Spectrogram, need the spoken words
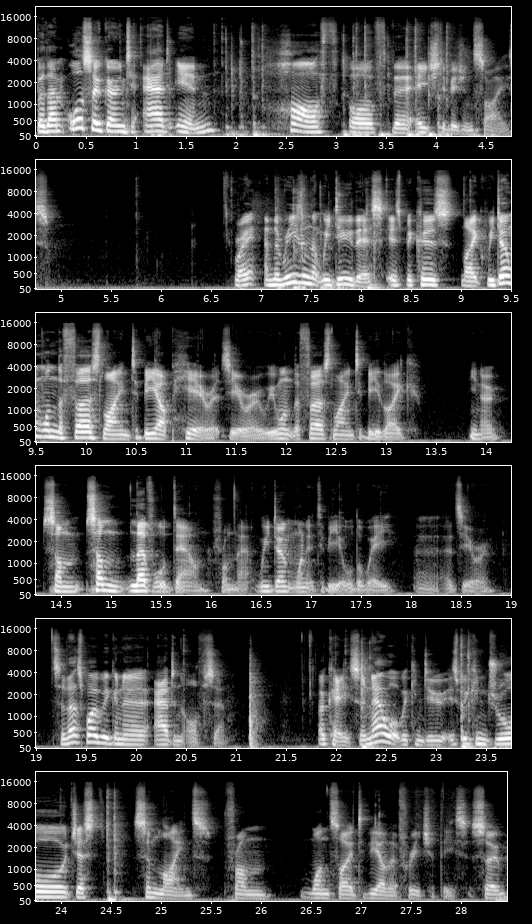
But I'm also going to add in half of the H division size. Right? And the reason that we do this is because like we don't want the first line to be up here at zero. We want the first line to be like, you know, some some level down from that. We don't want it to be all the way uh, at zero. So that's why we're going to add an offset. Okay, so now what we can do is we can draw just some lines from one side to the other for each of these. So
